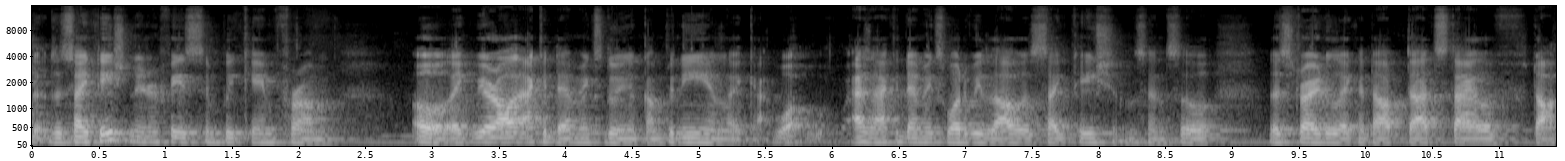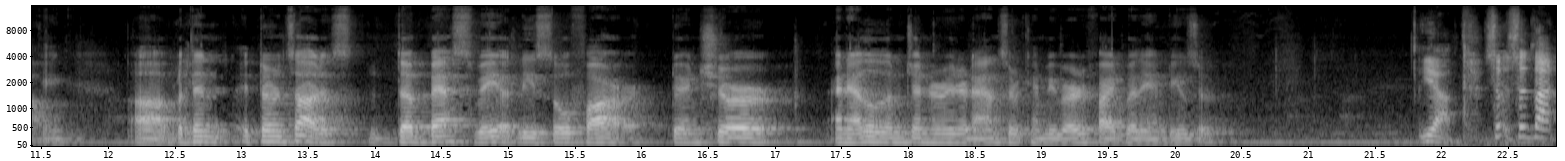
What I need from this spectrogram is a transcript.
the, the citation interface simply came from, oh, like we are all academics doing a company, and like what as academics, what we love is citations, and so let's try to like adopt that style of talking. Uh, but then it turns out it's the best way, at least so far, to ensure an LLM generated answer can be verified by the end user. Yeah. So, so that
